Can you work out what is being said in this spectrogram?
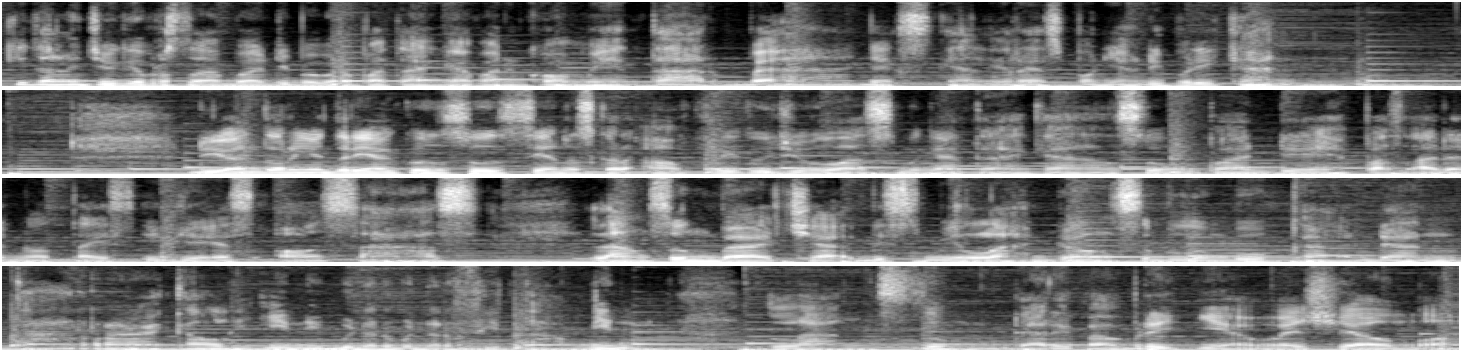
Kita lihat juga persahabat di beberapa tanggapan komentar. Banyak sekali respon yang diberikan. Di antaranya dari akun Susi Oscar Afri 17 mengatakan, Sumpah deh pas ada notice IGS OSAS, langsung baca Bismillah dong sebelum buka dan Tara kali ini benar-benar vitamin langsung dari pabriknya. Masya Allah,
